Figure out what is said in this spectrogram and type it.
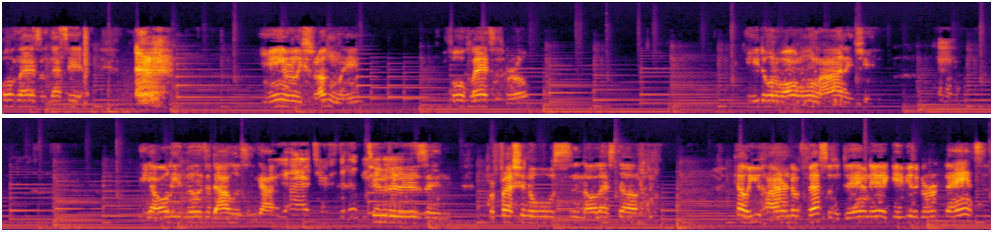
four classes, that's it. you ain't really struggling. Four classes, bro. You doing them all online and shit. You got all these millions of dollars and got tutors to help you. tutors and professionals and all that stuff. Hell, you hiring the professor to damn near give you the, the answers.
